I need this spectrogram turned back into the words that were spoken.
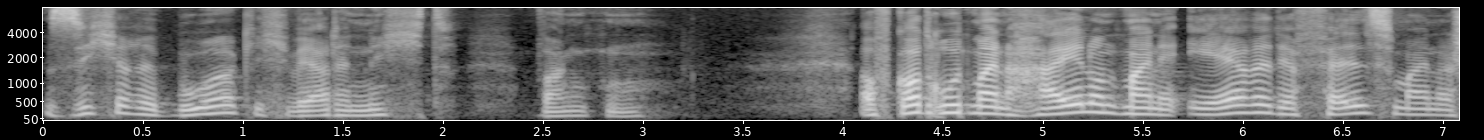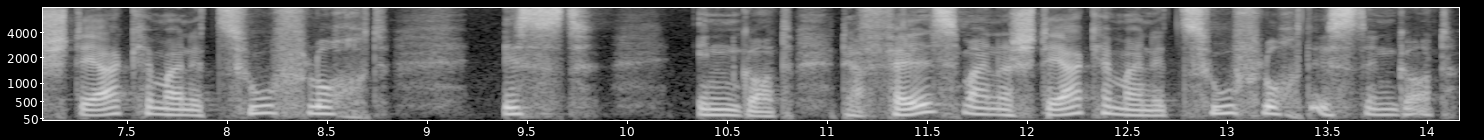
sichere Burg, ich werde nicht wanken. Auf Gott ruht mein Heil und meine Ehre, der Fels meiner Stärke, meine Zuflucht ist in Gott. Der Fels meiner Stärke, meine Zuflucht ist in Gott.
